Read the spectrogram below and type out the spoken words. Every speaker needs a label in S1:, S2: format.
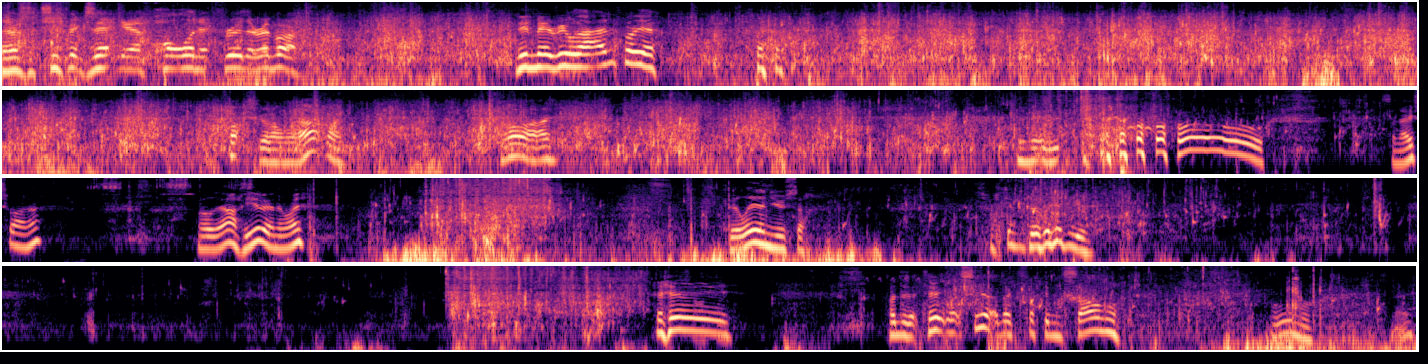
S1: There's the chief executive hauling it through the river. Need me to reel that in for you? fuck's going on with that man? Oh aye. it's a nice one, huh? Well, they are here anyway. Bullying you, sir. Fucking bullying you. Hey! What did it take? Let's see it, a big fucking Salmo. Oh, nice.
